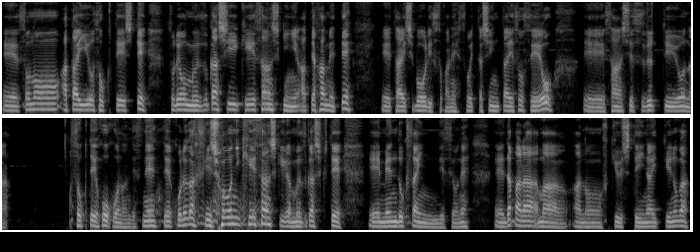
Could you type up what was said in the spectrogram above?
えーその値を測定して、それを難しい計算式に当てはめて、えー体脂肪率とかね、そういった身体組成を、えー算出するっていうような測定方法なんですね。で、これが非常に計算式が難しくて、えーめんどくさいんですよね。えーだから、まあ、あの、普及していないっていうのが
